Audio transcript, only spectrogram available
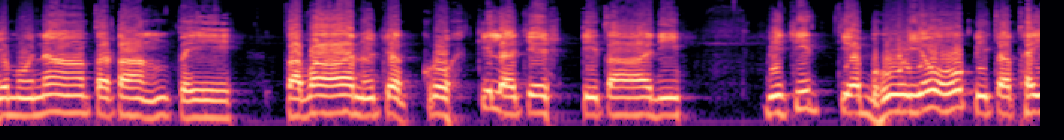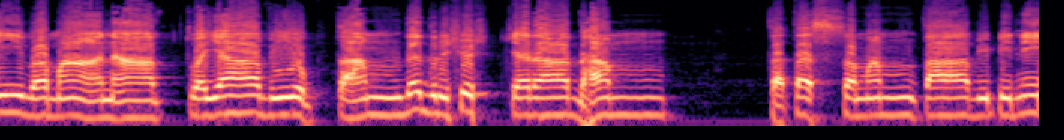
यमुना तटान्ते तवानुचक्रुः किल चेष्टितानि विचित्य भूयोऽपि तथैव माना त्वया वियुक्ताम् ददृशुश्च राधाम्। ततः समन्ता विपिने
